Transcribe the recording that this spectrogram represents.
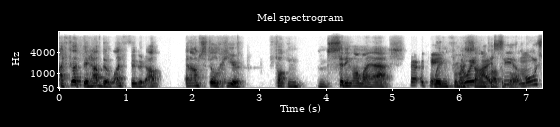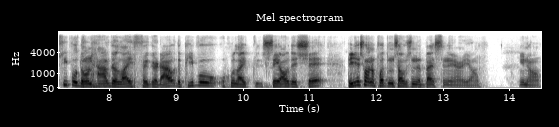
I feel like they have their life figured out, and I'm still here, fucking sitting on my ass. Uh, okay. waiting for my the SoundCloud I to see it, most people don't have their life figured out. The people who like say all this shit, they just want to put themselves in the best scenario. You know,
